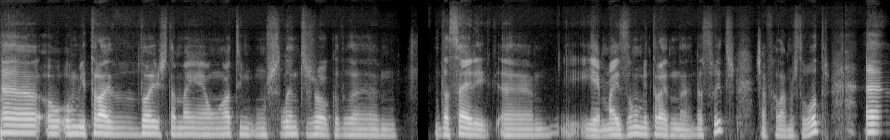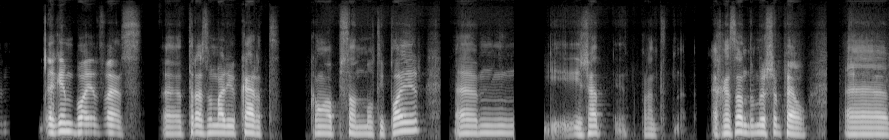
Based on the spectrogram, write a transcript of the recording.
Ah, o, o Metroid 2 também é um ótimo, um excelente jogo da, da série ah, e, é mais um Metroid na, na Switch, já falámos do outro. Ah, a Game Boy Advance ah, traz o Mario Kart com a opção de multiplayer ahm, e, e já pronto, a razão do meu chapéu ah,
